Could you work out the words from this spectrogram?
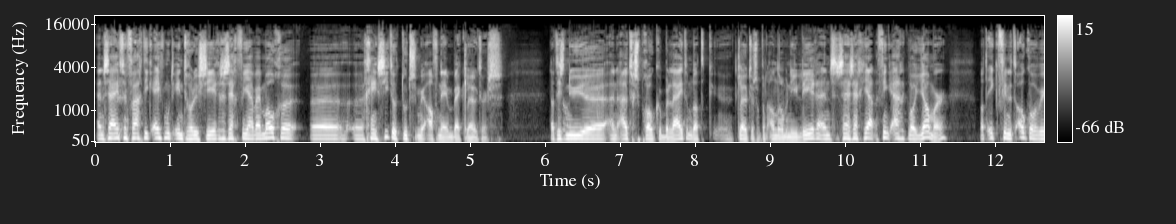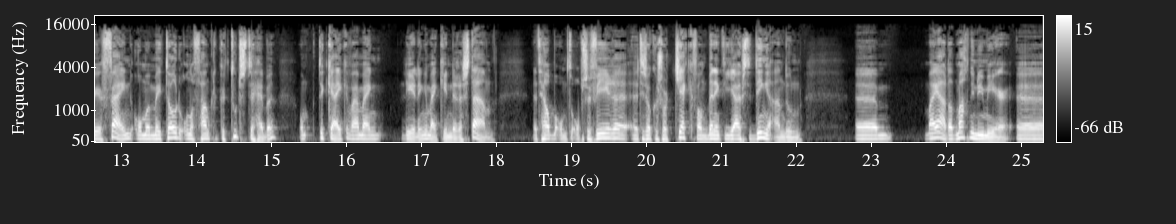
En zij heeft een vraag die ik even moet introduceren. Ze zegt van ja, wij mogen uh, uh, geen CITO-toetsen meer afnemen bij kleuters. Dat is nu een uitgesproken beleid, omdat kleuters op een andere manier leren. En zij zegt ja, dat vind ik eigenlijk wel jammer. Want ik vind het ook wel weer fijn om een methode-onafhankelijke toets te hebben. Om te kijken waar mijn leerlingen, mijn kinderen staan. Het helpt me om te observeren. Het is ook een soort check van ben ik de juiste dingen aan doen. Um, maar ja, dat mag nu niet meer. Uh,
